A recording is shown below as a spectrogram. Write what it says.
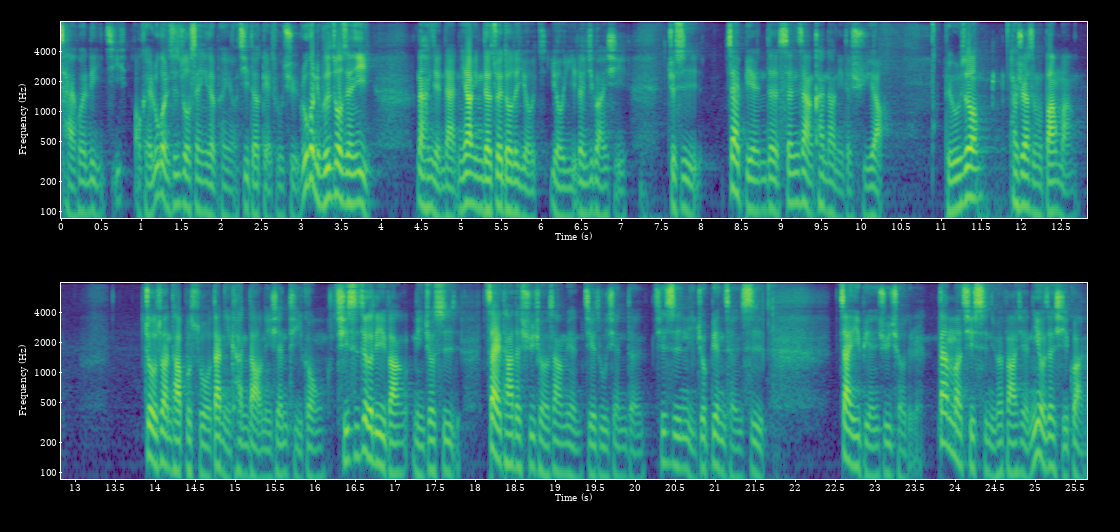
才会利己。OK，如果你是做生意的朋友，记得给出去。如果你不是做生意，那很简单，你要赢得最多的友友谊、人际关系，就是在别人的身上看到你的需要。比如说他需要什么帮忙，就算他不说，但你看到，你先提供。其实这个地方，你就是在他的需求上面捷足先登。其实你就变成是在意别人需求的人。那么，其实你会发现，你有这习惯。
